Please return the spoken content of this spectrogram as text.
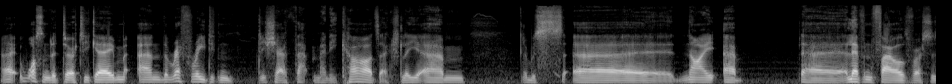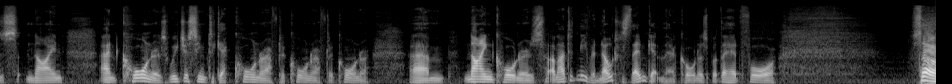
Uh, it wasn't a dirty game, and the referee didn't dish out that many cards. Actually, um, it was uh, nine, uh, uh, eleven fouls versus nine, and corners. We just seemed to get corner after corner after corner. Um, nine corners, and I didn't even notice them getting their corners, but they had four. So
